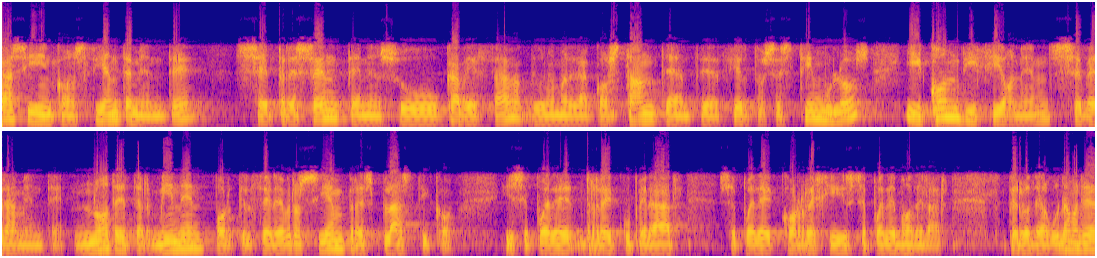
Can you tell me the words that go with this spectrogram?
casi inconscientemente se presenten en su cabeza de una manera constante ante ciertos estímulos y condicionen severamente, no determinen porque el cerebro siempre es plástico y se puede recuperar, se puede corregir, se puede modelar, pero de alguna manera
